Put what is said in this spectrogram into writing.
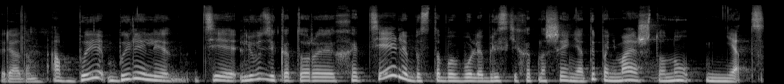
рядом. А бы, были ли те люди, которые хотели бы с тобой более близких отношений, а ты понимаешь, что ну нет.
